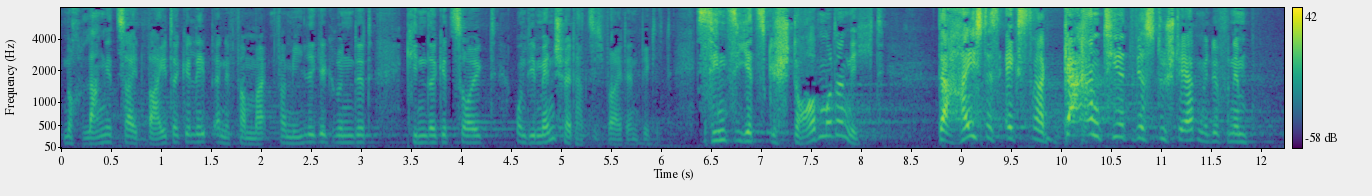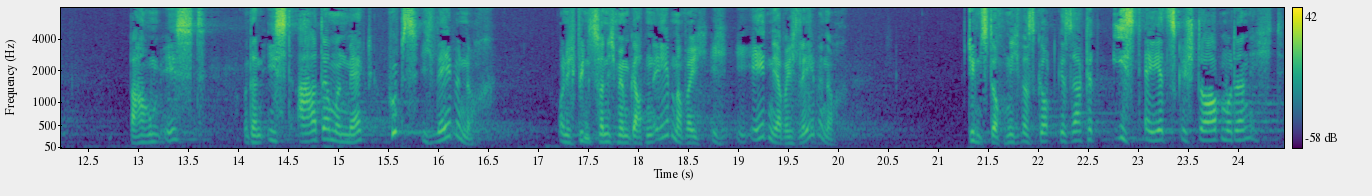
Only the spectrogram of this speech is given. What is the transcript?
noch lange Zeit weitergelebt, eine Familie gegründet, Kinder gezeugt und die Menschheit hat sich weiterentwickelt. Sind sie jetzt gestorben oder nicht? Da heißt es extra, garantiert wirst du sterben, wenn du von dem Baum isst. Und dann isst Adam und merkt, hups, ich lebe noch. Und ich bin zwar nicht mehr im Garten Eden, aber ich, ich, Eden, aber ich lebe noch. Stimmt's doch nicht, was Gott gesagt hat? Ist er jetzt gestorben oder nicht?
